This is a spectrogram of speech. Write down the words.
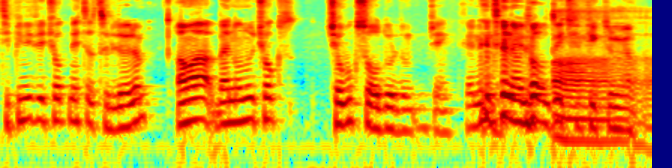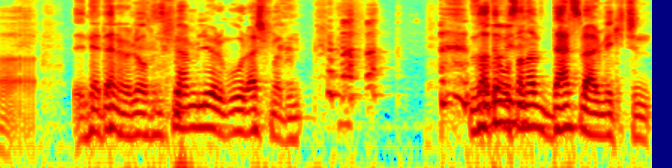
tipini de çok net hatırlıyorum. Ama ben onu çok çabuk soldurdum Cenk. Ve neden öyle olduğu için Aa, fikrim yok. e, Neden öyle olduğunu ben biliyorum. Uğraşmadın. Zaten o Olabilir. sana ders vermek için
